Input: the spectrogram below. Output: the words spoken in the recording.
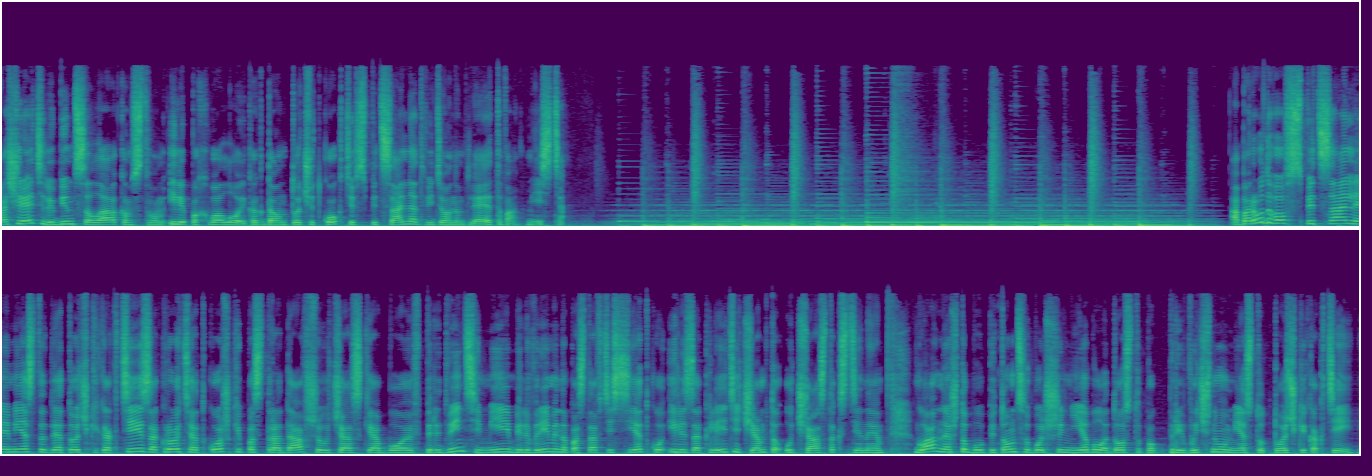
Поощряйте любимца лакомством или похвалой, когда он точит когти в специально отведенном для этого месте. Оборудовав специальное место для точки когтей, закройте от кошки пострадавшие участки обоев. Передвиньте мебель, временно поставьте сетку или заклейте чем-то участок стены. Главное, чтобы у питомца больше не было доступа к привычному месту точки когтей.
